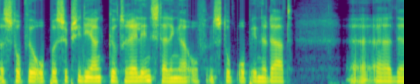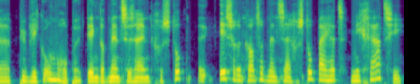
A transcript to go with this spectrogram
stop wil op subsidie aan culturele instellingen of een stop op inderdaad uh, uh, de publieke omroepen. Ik denk dat mensen zijn gestopt. Is er een kans dat mensen zijn gestopt bij het migratie?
